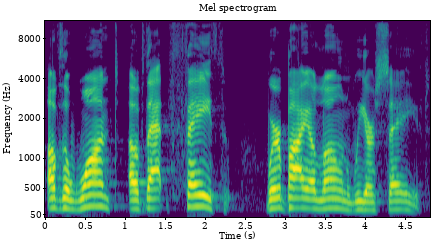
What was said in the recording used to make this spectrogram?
of the want of that faith whereby alone we are saved.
